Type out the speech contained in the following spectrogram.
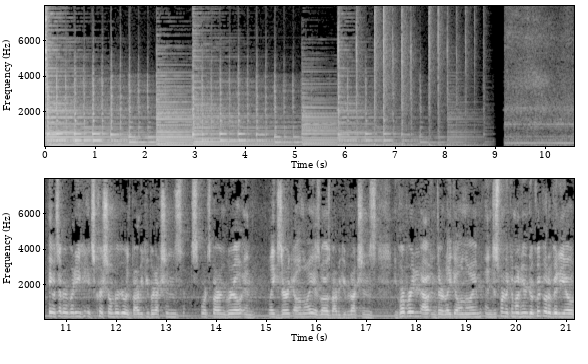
Hey, what's up, everybody? It's Chris Schoenberger with Barbecue Productions Sports Bar and Grill in Lake Zurich, Illinois, as well as Barbecue Productions Incorporated out in Third Lake, Illinois. And just wanted to come on here and do a quick little video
